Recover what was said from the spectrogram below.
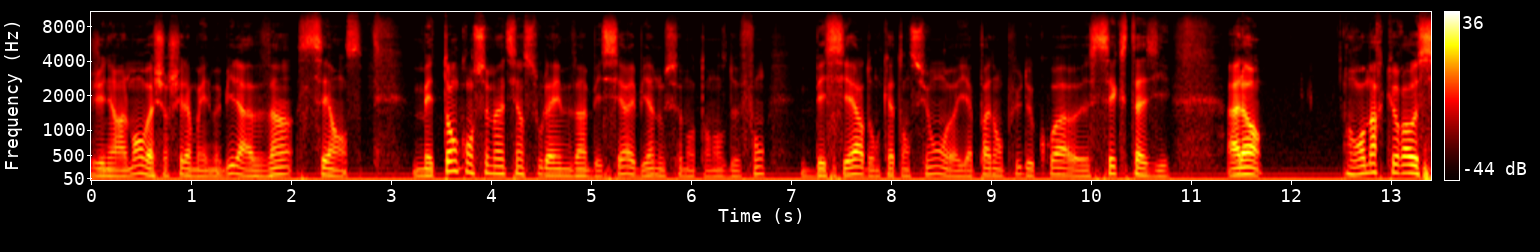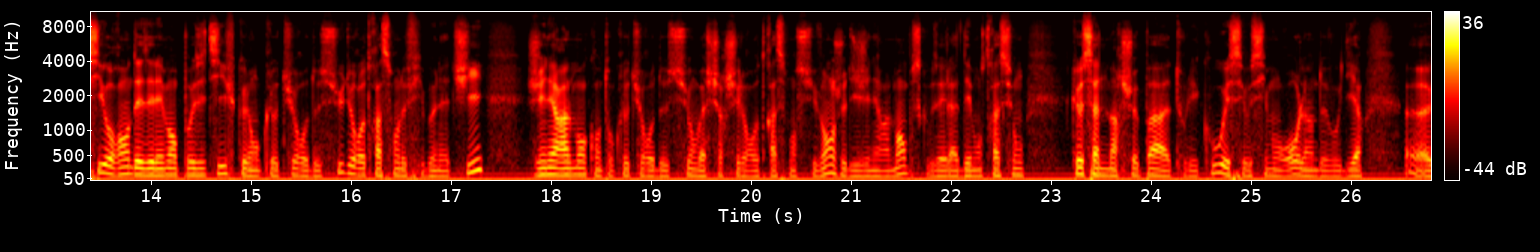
généralement on va chercher la moyenne mobile à 20 séances. Mais tant qu'on se maintient sous la M20 baissière, eh bien nous sommes en tendance de fond baissière, donc attention, il n'y a pas non plus de quoi s'extasier. Alors, on remarquera aussi au rang des éléments positifs que l'on clôture au-dessus du retracement de Fibonacci. Généralement, quand on clôture au-dessus, on va chercher le retracement suivant. Je dis généralement parce que vous avez la démonstration que ça ne marche pas à tous les coups et c'est aussi mon rôle hein, de vous dire euh,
